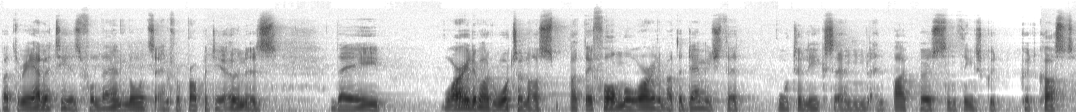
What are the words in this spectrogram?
But the reality is for landlords and for property owners, they worried about water loss, but they're far more worried about the damage that water leaks and, and pipe bursts and things could, could cost.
